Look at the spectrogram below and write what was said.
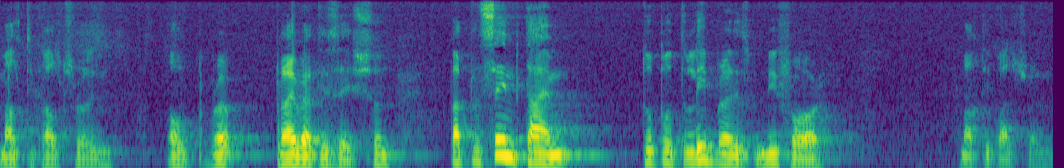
multiculturalism or privatization, but at the same time to put liberalism before multiculturalism.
